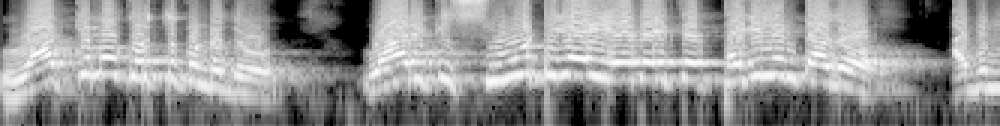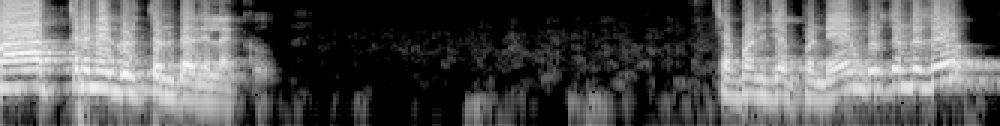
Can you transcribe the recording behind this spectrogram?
వాక్యము గుర్తుకుండదు. వారికి సూటిగా ఏదైతే తగిలింటాదో అది మాత్రమే గుర్తుంటుంది వీళ్ళకు. చెప్పండి చెప్పండి. ఏం గుర్తుండదు?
